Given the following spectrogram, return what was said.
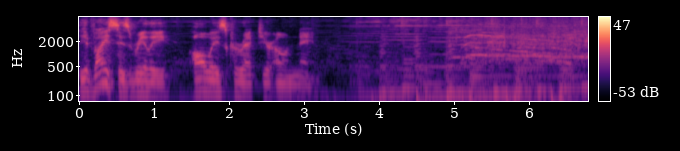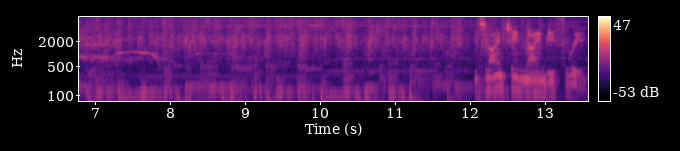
The advice is really always correct your own name. It's 1993.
